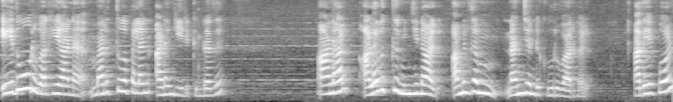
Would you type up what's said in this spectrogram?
ஏதோ ஒரு வகையான மருத்துவ பலன் அடங்கி இருக்கின்றது ஆனால் அளவுக்கு மிஞ்சினால் அமிர்தம் நஞ்சென்று கூறுவார்கள். அதேபோல்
